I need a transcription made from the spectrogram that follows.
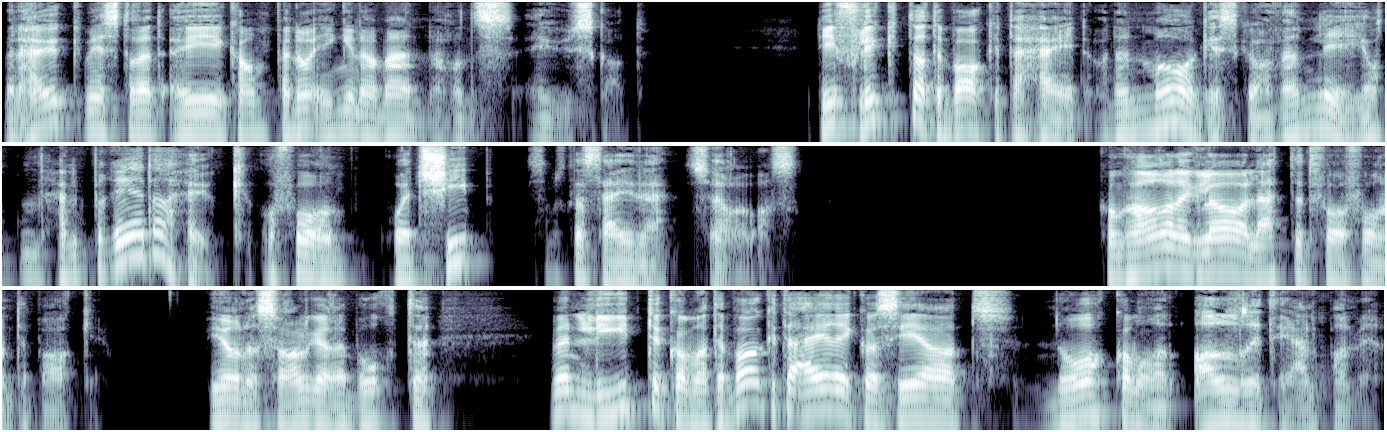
Men Hauk mister et øye i kampen, og ingen av mennene hans er uskadd. De flykter tilbake til Heid, og den magiske og vennlige jotten helbreder Hauk og får ham på et skip som skal seile sørover. Kong Harald er glad og lettet for å få ham tilbake. Bjørn og Salger er borte, men Lyte kommer tilbake til Eirik og sier at nå kommer han aldri til å hjelpe han mer,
